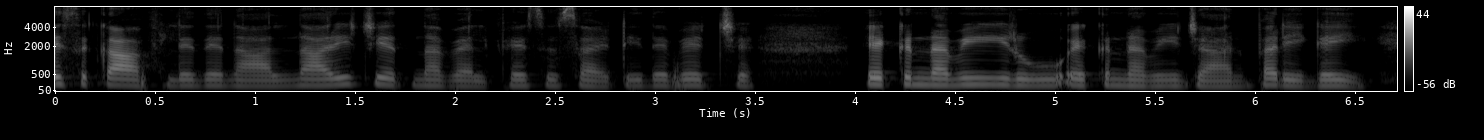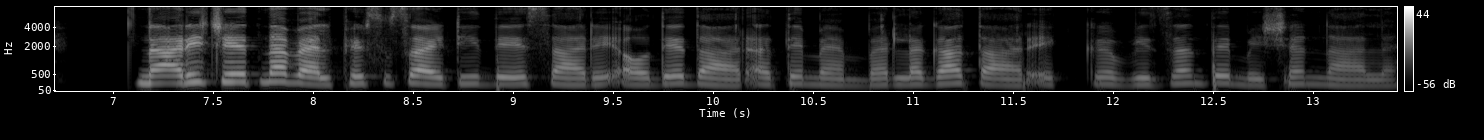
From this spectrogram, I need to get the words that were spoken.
ਇਸ ਕਾਫਲੇ ਦੇ ਨਾਲ ਨਾਰੀ ਚੇਤਨਾ ਵੈਲਫੇਅਰ ਸੁਸਾਇਟੀ ਦੇ ਵਿੱਚ ਇੱਕ ਨਵੀਂ ਰੂਹ, ਇੱਕ ਨਵੀਂ ਜਾਨ ਭਰੀ ਗਈ। ਨਾਰੀ ਚੇਤਨਾ ਵੈਲਫੇਅਰ ਸੁਸਾਇਟੀ ਦੇ ਸਾਰੇ ਅਹੁਦੇਦਾਰ ਅਤੇ ਮੈਂਬਰ ਲਗਾਤਾਰ ਇੱਕ ਵਿਜ਼ਨ ਤੇ ਮਿਸ਼ਨ ਨਾਲ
